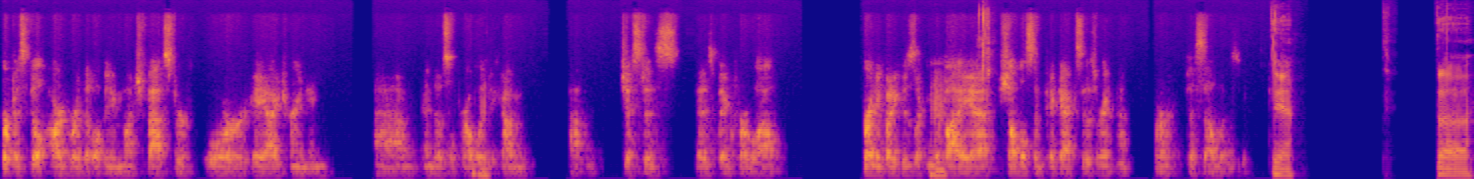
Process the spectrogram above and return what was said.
purpose-built hardware that'll be much faster for AI training, um, and those will probably become um, just as as big for a while for anybody who's looking mm-hmm. to buy uh, shovels and pickaxes right now or to sell those. Yeah. The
